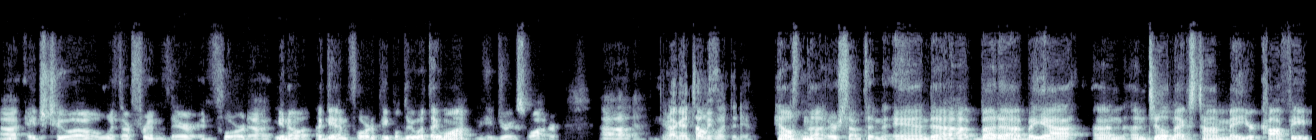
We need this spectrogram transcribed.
uh, H2O with our friend there in Florida. You know, again, Florida people do what they want. He drinks water. Uh, You're not going to tell me what to do. Health nut or something. And uh, but uh, but yeah. Un- until next time, may your coffee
